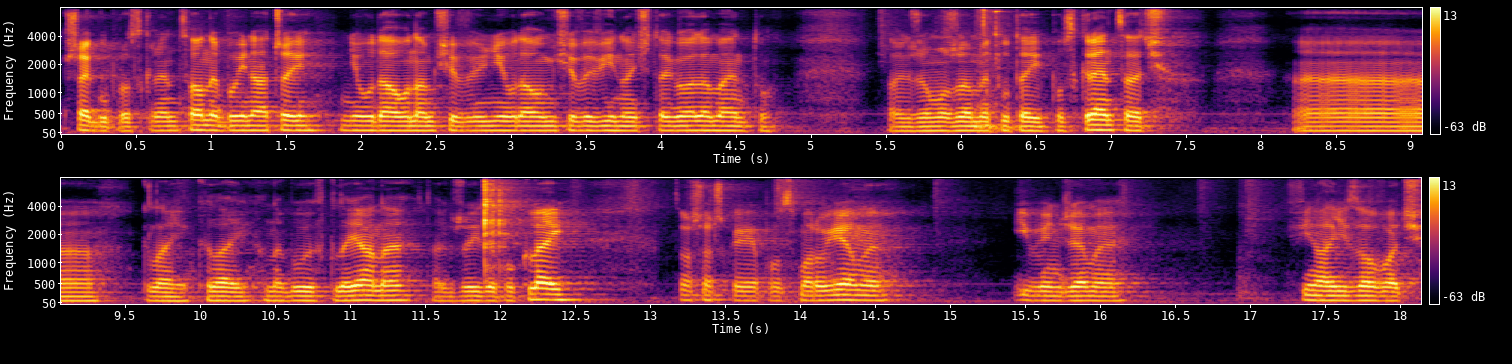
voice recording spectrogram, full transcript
przegub rozkręcony, bo inaczej nie udało nam się, nie udało mi się wywinąć tego elementu. Także możemy tutaj poskręcać. Eee, klej, klej. One były wklejane, także idę po klej. Troszeczkę je posmarujemy i będziemy finalizować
